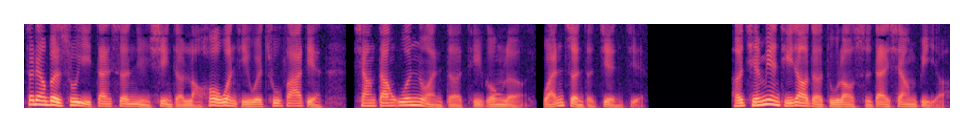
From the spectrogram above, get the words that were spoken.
这两本书以单身女性的老后问题为出发点。相当温暖的提供了完整的见解，和前面提到的独老时代相比啊，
